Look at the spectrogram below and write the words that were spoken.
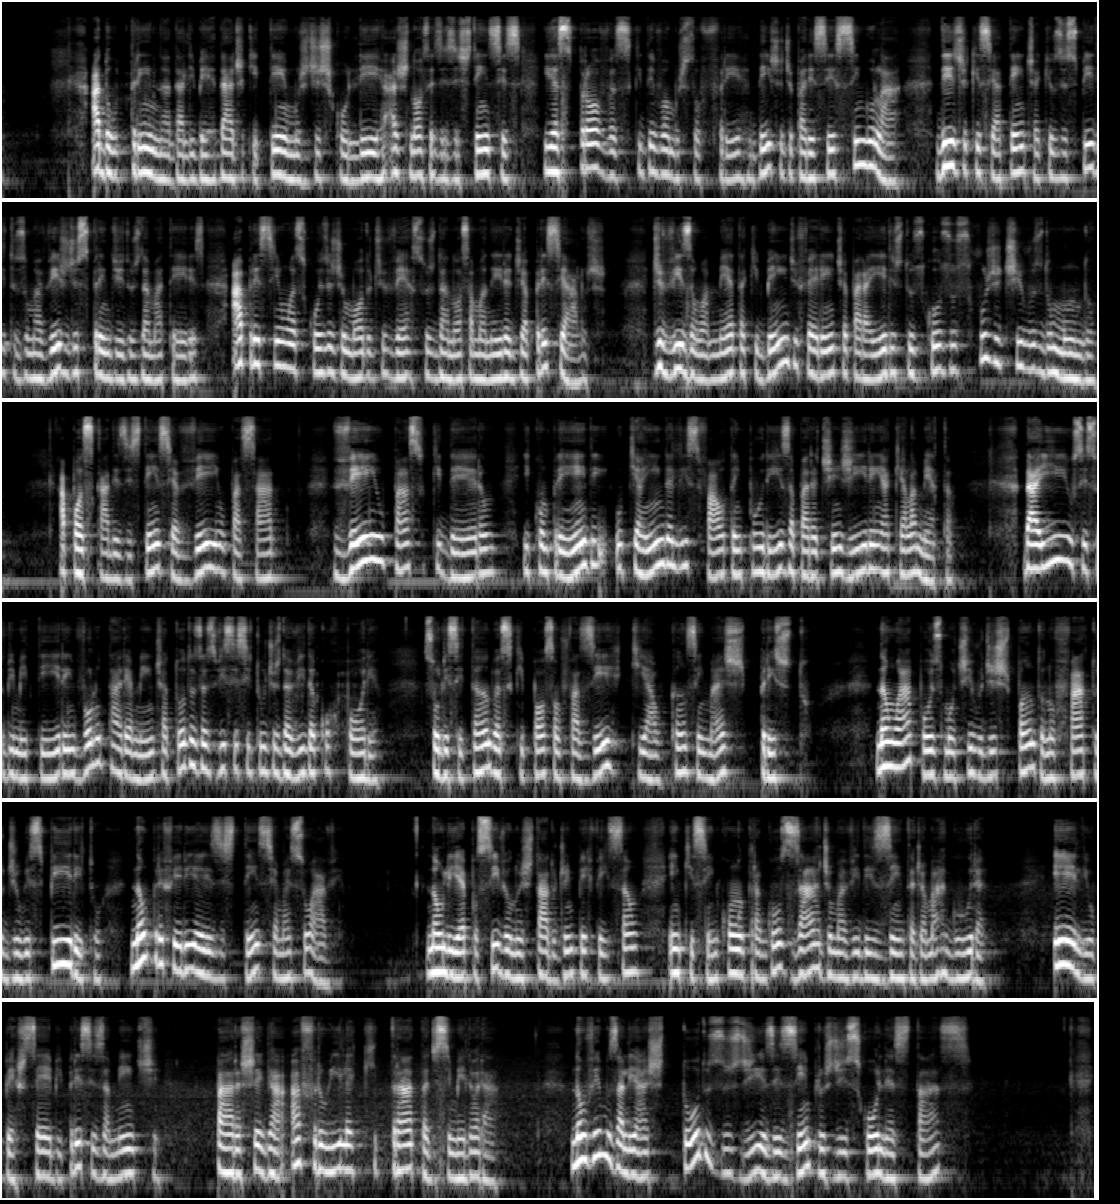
A doutrina da liberdade que temos de escolher as nossas existências e as provas que devamos sofrer deixa de parecer singular, desde que se atente a que os espíritos, uma vez desprendidos da matéria, apreciam as coisas de modo diversos da nossa maneira de apreciá-los divisam a meta que bem diferente é para eles dos gozos fugitivos do mundo. Após cada existência, veem o passado veem o passo que deram e compreendem o que ainda lhes falta em pureza para atingirem aquela meta. Daí o se submeterem voluntariamente a todas as vicissitudes da vida corpórea, solicitando as que possam fazer que a alcancem mais presto. Não há, pois, motivo de espanto no fato de o espírito não preferir a existência mais suave. Não lhe é possível, no estado de imperfeição em que se encontra, gozar de uma vida isenta de amargura. Ele o percebe precisamente para chegar à fruíla que trata de se melhorar. Não vemos, aliás, todos os dias exemplos de escolhas tais?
